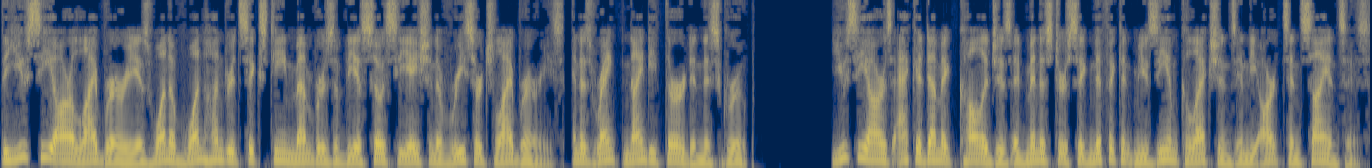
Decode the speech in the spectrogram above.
The UCR Library is one of 116 members of the Association of Research Libraries, and is ranked 93rd in this group. UCR's academic colleges administer significant museum collections in the arts and sciences.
